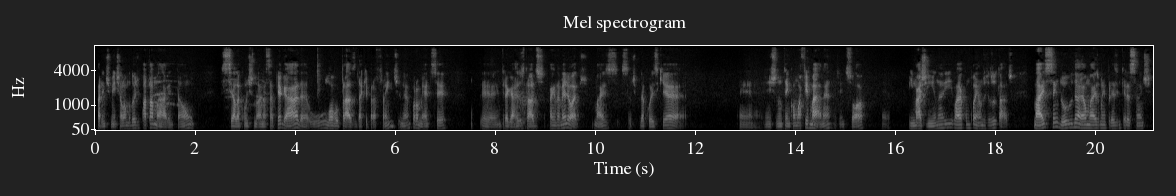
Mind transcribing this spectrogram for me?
aparentemente ela mudou de patamar, então se ela continuar nessa pegada, o longo prazo daqui para frente né, promete ser é, entregar resultados ainda melhores. Mas isso é o tipo da coisa que é, é a gente não tem como afirmar, né? A gente só é, imagina e vai acompanhando os resultados. Mas, sem dúvida, é mais uma empresa interessante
